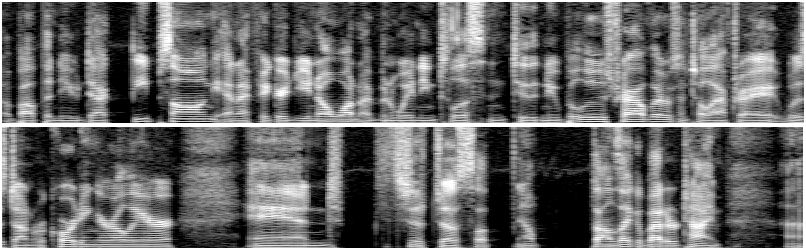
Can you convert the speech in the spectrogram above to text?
about the new Deck Deep song, and I figured, you know what? I've been waiting to listen to the new Blues Travelers until after I was done recording earlier, and it's just, just you know, sounds like a better time. Uh,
